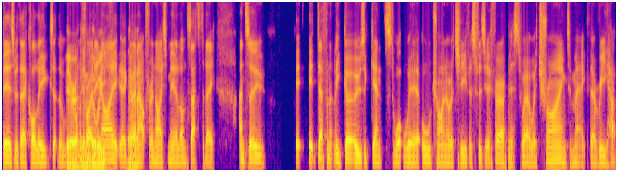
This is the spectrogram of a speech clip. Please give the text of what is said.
beers with their colleagues at the Beer on a Friday night, uh, going yeah. out for a nice meal on Saturday, and so. It, it definitely goes against what we're all trying to achieve as physiotherapists, where we're trying to make their rehab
